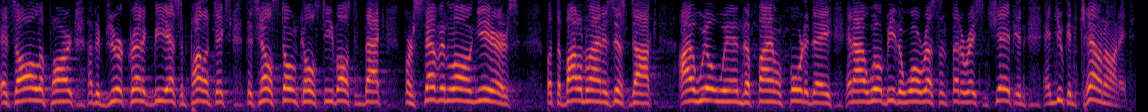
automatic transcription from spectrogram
It's all a part of the bureaucratic BS and politics that's held Stone Cold Steve Austin back for seven long years. But the bottom line is this, Dok. I will win the Final Four today, and I will be the World Wrestling Federation champion, and you can count on it.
